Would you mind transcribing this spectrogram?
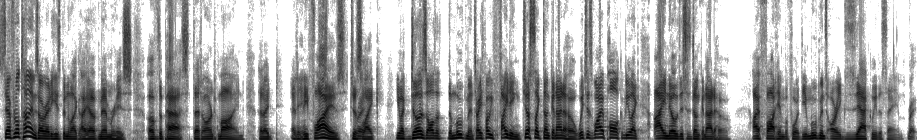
several times already he's been like, I have memories of the past that aren't mine. That I and he flies just Right. like he like does all the, the movements, right? He's probably fighting just like Duncan Idaho, which is why Paul can be like, I know this is Duncan Idaho. I fought him before. The movements are exactly the same Right.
